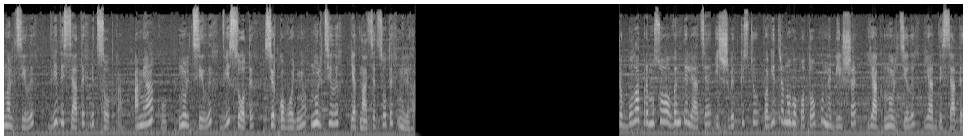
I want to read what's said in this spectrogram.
0,2%, аміаку 0,2%, сірководню 0,15 мг. Щоб була примусова вентиляція із швидкістю повітряного потоку не більше як 0,5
